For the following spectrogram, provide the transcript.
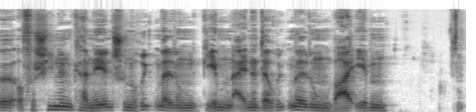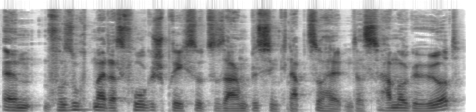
äh, auf verschiedenen Kanälen schon Rückmeldungen gegeben. Und eine der Rückmeldungen war eben, ähm, versucht mal das Vorgespräch sozusagen ein bisschen knapp zu halten. Das haben wir gehört.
